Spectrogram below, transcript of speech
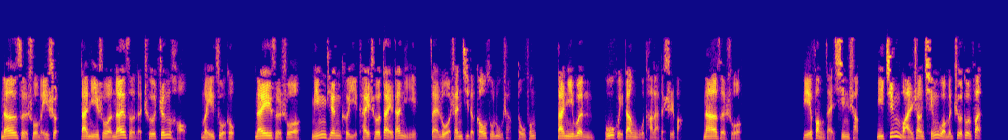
奈瑟说：“没事。”丹尼说：“奈瑟的车真好，没坐够。”奈瑟说明天可以开车带丹尼在洛杉矶的高速路上兜风。丹尼问：“不会耽误他俩的事吧？”奈瑟说：“别放在心上，你今晚上请我们这顿饭，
